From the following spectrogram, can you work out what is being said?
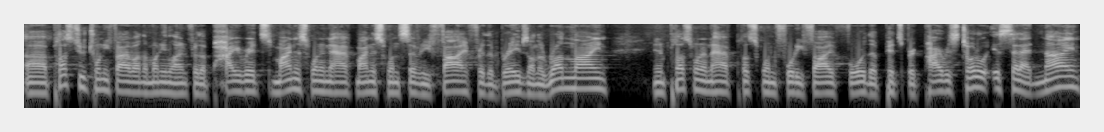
uh, plus 225 on the money line for the Pirates, minus one and a half, minus 175 for the Braves on the run line, and plus one and a half, plus 145 for the Pittsburgh Pirates. Total is set at nine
